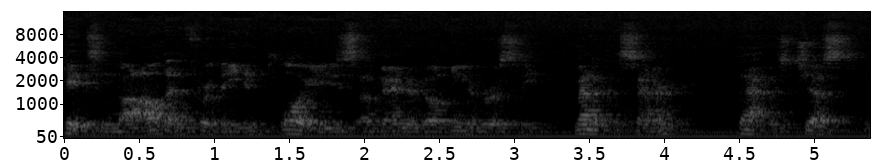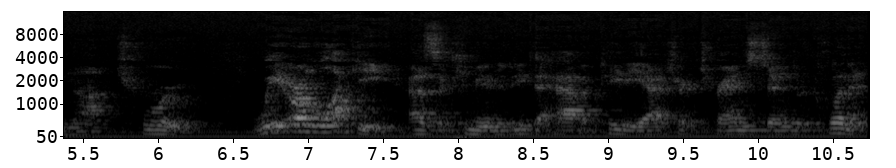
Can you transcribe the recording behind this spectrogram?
kids involved and for the employees of Vanderbilt University Medical Center, that was just not true. We are lucky as a community to have a pediatric transgender clinic.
